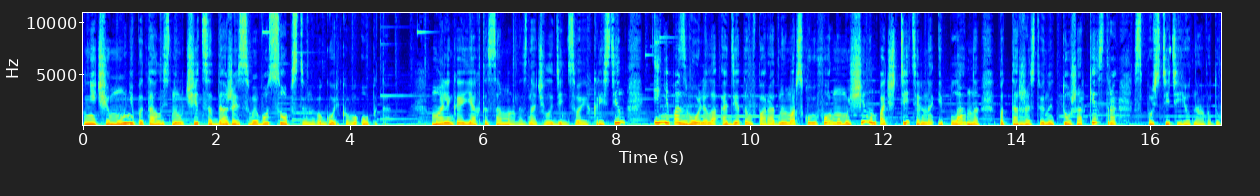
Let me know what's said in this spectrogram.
ничему не пыталась научиться даже из своего собственного горького опыта. Маленькая яхта сама назначила день своих крестин и не позволила одетым в парадную морскую форму мужчинам почтительно и плавно под торжественный тушь оркестра спустить ее на воду.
